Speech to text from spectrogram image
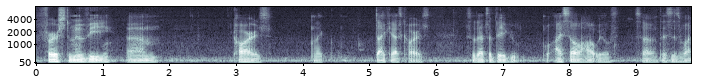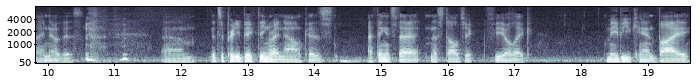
first movie um, cars, like diecast cars. So that's a big. I saw Hot Wheels, so this is why I know this. um, it's a pretty big thing right now because I think it's that nostalgic feel. Like maybe you can't buy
